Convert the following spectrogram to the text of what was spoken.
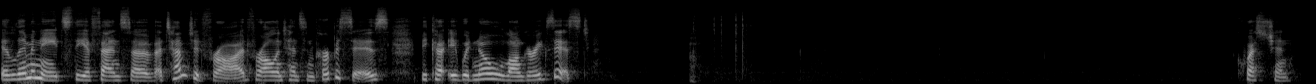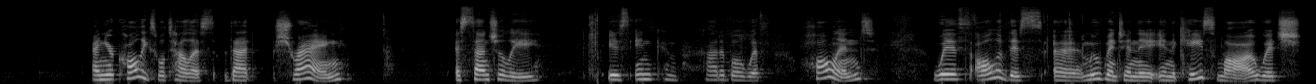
eliminates the offense of attempted fraud for all intents and purposes because it would no longer exist. Question. And your colleagues will tell us that Shrang essentially is incompatible with Holland with all of this uh, movement in the, in the case law, which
